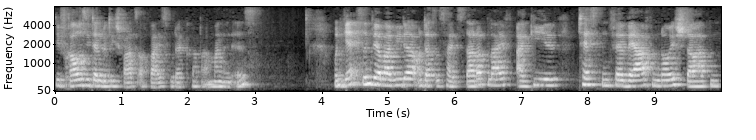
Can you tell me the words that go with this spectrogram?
die Frau sieht dann wirklich schwarz auf weiß, wo der Körper am Mangel ist. Und jetzt sind wir aber wieder, und das ist halt Startup Life, agil, testen, verwerfen, neu starten.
